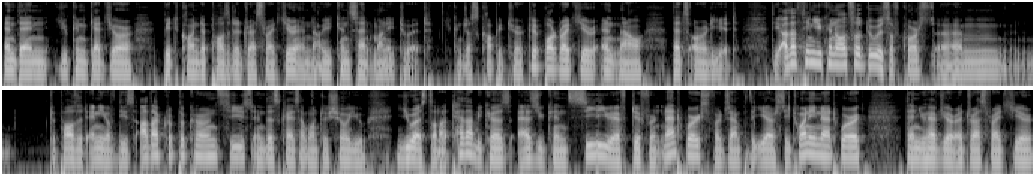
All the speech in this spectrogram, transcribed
and then you can get your Bitcoin deposit address right here and now you can send money to it. You can just copy to your clipboard right here and now that's already it. The other thing you can also do is of course um, deposit any of these other cryptocurrencies. In this case, I want to show you US dollar Tether because as you can see, you have different networks, for example, the ERC20 network, then you have your address right here.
